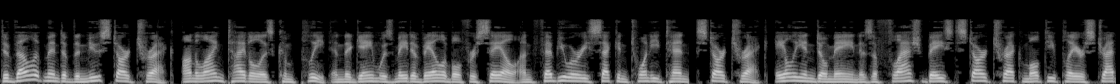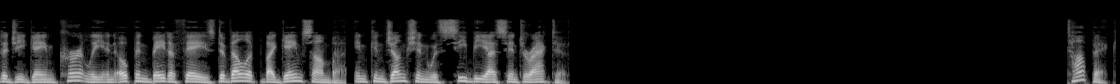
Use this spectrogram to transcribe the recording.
Development of the new Star Trek online title is complete and the game was made available for sale on February 2, 2010. Star Trek: Alien Domain is a Flash-based Star Trek multiplayer strategy game currently in open beta phase developed by GameSamba in conjunction with CBS Interactive. Topic:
